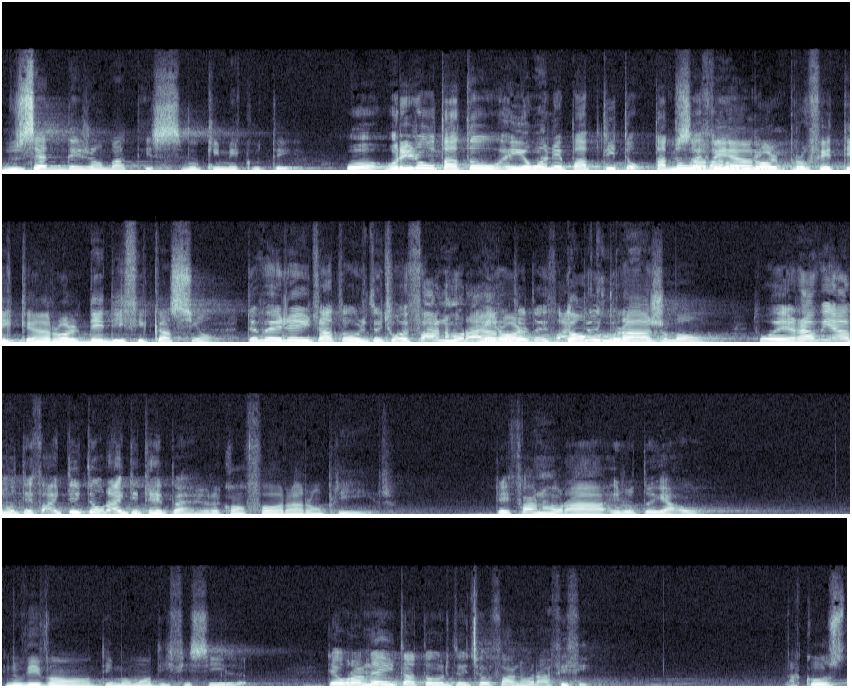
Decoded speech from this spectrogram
Vous êtes des Jean-Baptiste, vous qui m'écoutez. E Vous e avez un rôle prophétique, un rôle d'édification, e un rôle d'encouragement E un réconfort à remplir. Nous vivons des moments difficiles à cause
